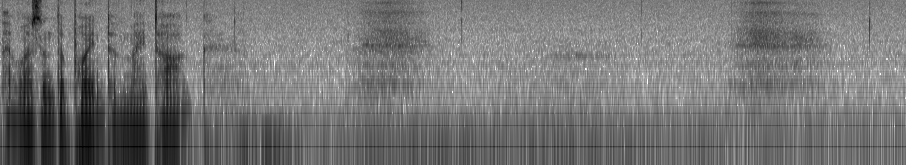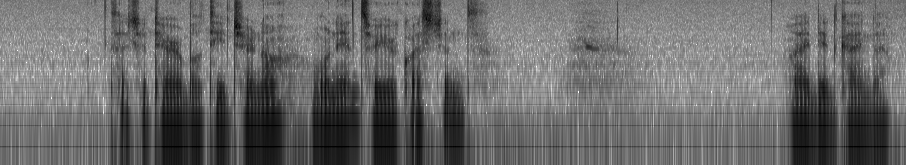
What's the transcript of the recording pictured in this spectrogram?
That wasn't the point of my talk. Such a terrible teacher, no? Won't answer your questions. I did kinda. Yeah,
